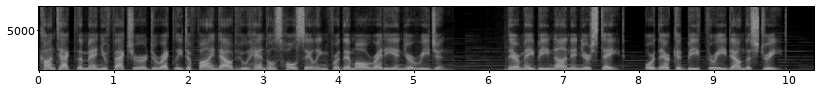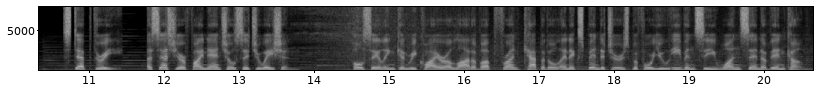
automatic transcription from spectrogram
contact the manufacturer directly to find out who handles wholesaling for them already in your region. There may be none in your state, or there could be three down the street. Step 3. Assess your financial situation. Wholesaling can require a lot of upfront capital and expenditures before you even see one cent of income.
